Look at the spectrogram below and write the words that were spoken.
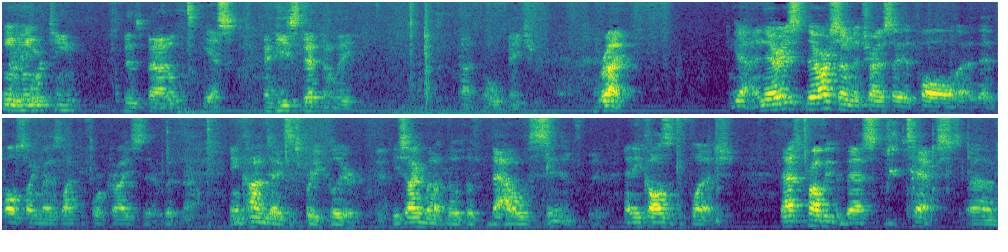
Mhm. fourteen, his battle? Yes. And he's definitely not old nature. Right. Yeah, and there is there are some that try to say that Paul uh, that Paul's talking about his life before Christ there, but in context it's pretty clear. He's talking about the, the battle with sin, and he calls it the flesh. That's probably the best text um,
